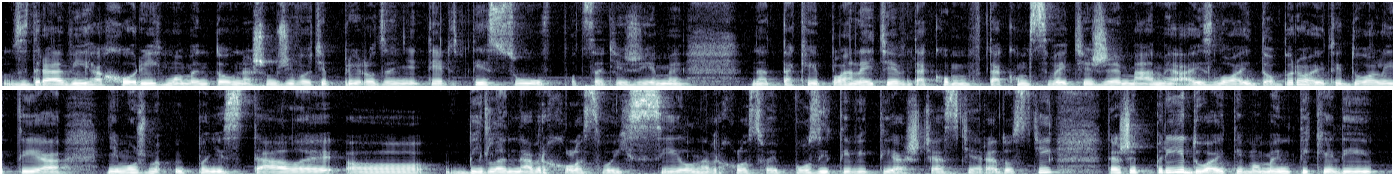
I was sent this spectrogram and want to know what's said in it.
zdravých a chorých momentov v našom živote prirodzene, tie, tie sú v podstate, žijeme na takej planete, v takom, v takom svete, že máme aj zlo, aj dobro, aj tie duality a nemôžeme úplne stále uh, byť len na vrchole svojich síl, na vrchole svojej pozitivity a šťastia a radosti. Takže prídu aj tie momenty, kedy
